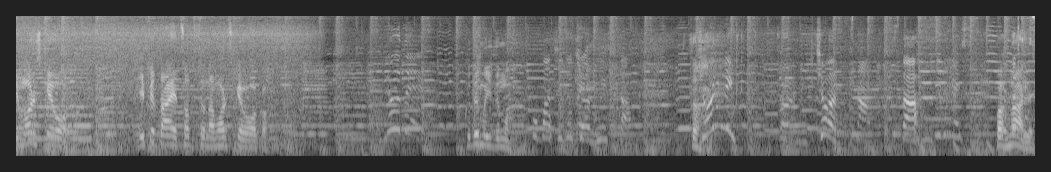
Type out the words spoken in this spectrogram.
и морське око. І питає, собственно, морське око. Люди, Куди ми йдемо? побачите чорний став. Так. Чорний? Чорний. Став. Став. Погнали.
